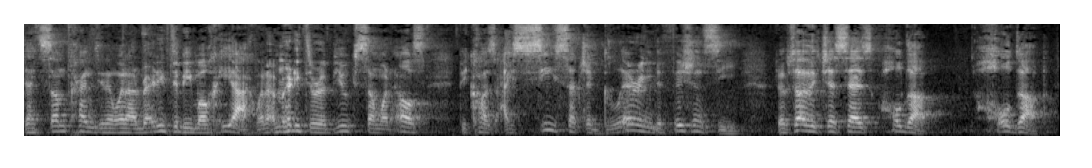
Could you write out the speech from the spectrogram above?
that sometimes, you know, when I'm ready to be mochiach, when I'm ready to rebuke someone else, because I see such a glaring deficiency, Reb Tzaddik just says, hold up, hold up.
